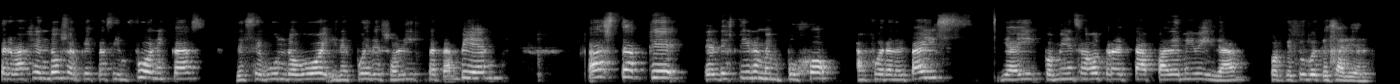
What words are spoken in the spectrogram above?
trabajé en dos orquestas sinfónicas, de segundo voy y después de solista también, hasta que el destino me empujó afuera del país y ahí comienza otra etapa de mi vida porque tuve que salir.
